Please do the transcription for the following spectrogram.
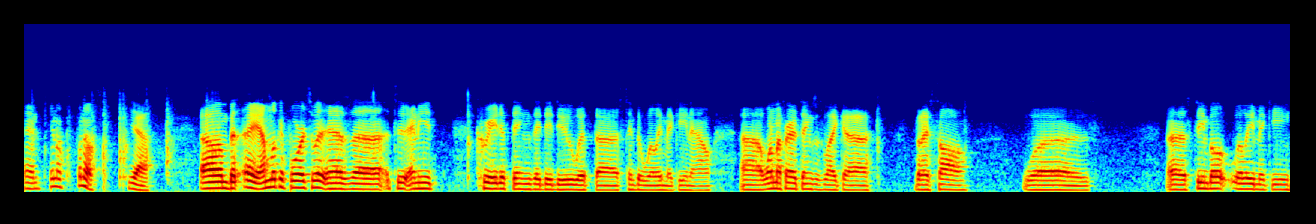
And you know, who knows? Yeah. Um, but hey, I'm looking forward to it as uh, to any creative things they did do with uh, Steamboat Willie Mickey now. Uh, one of my favorite things was like uh, that I saw was uh, Steamboat Willie Mickey,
